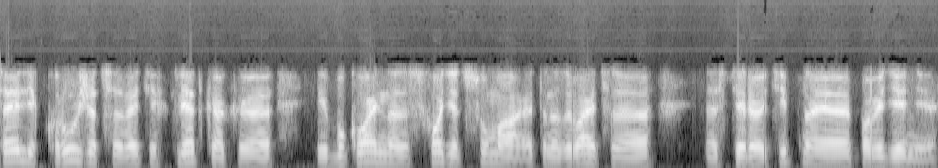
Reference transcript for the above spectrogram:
цели кружатся в этих клетках э, и буквально сходят с ума. Это называется э, стереотипное поведение.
